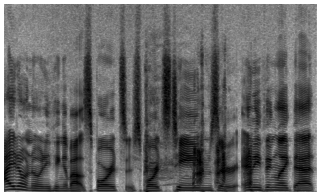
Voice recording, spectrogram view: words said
I don't know anything about sports or sports teams or anything like that.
